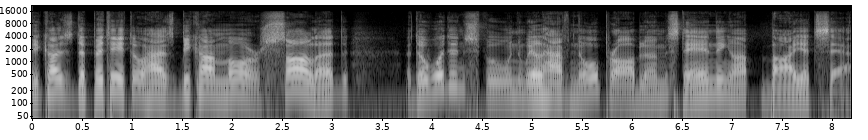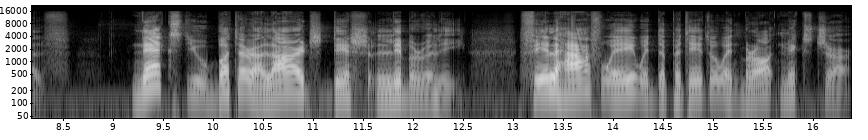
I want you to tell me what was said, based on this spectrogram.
Because the potato has become more solid, the wooden spoon will have no problem standing up by itself. Next, you butter a large dish liberally. Fill halfway with the potato and broth mixture.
